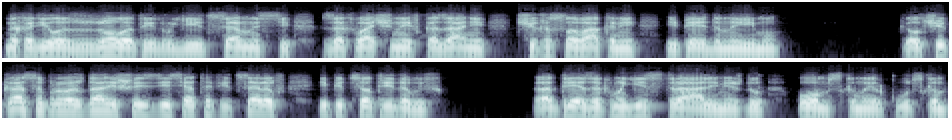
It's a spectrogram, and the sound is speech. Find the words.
находилось золото и другие ценности, захваченные в Казани чехословаками и переданные ему. Колчака сопровождали 60 офицеров и 500 рядовых. Отрезок магистрали между Омском и Иркутском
